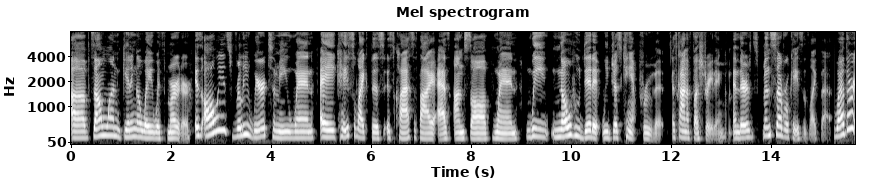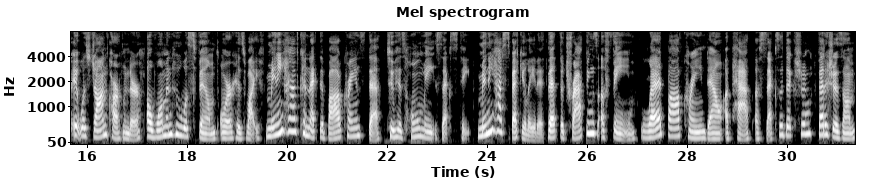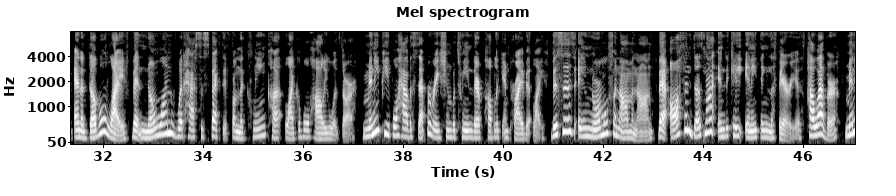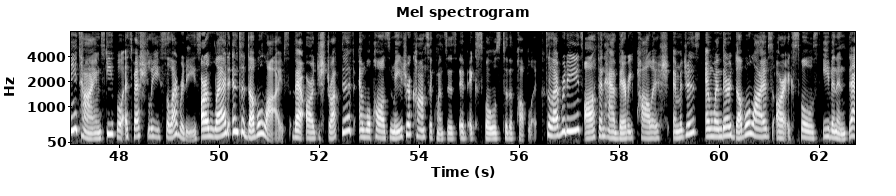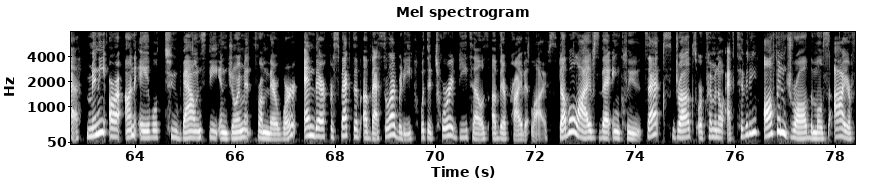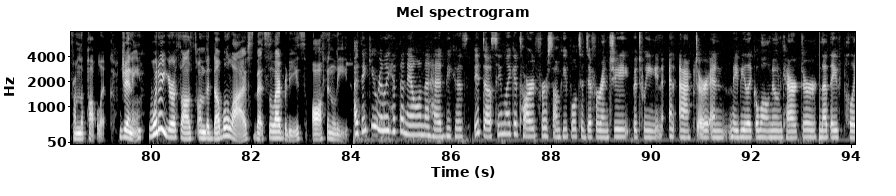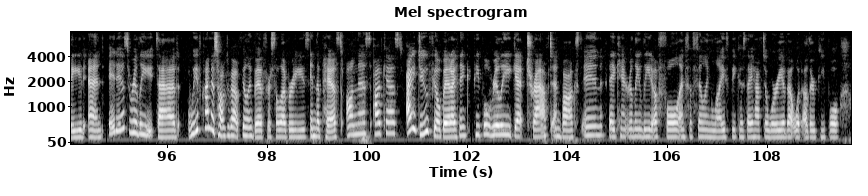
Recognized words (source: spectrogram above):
of someone getting away with murder is always really weird to me when a case like this is classified as unsolved when we know who did it, we just can't prove it. It's kind of frustrating. And there's been several cases like that. Whether it was John Carpenter, a woman who was filmed, or his wife, many have connected Bob Crane's death to his homemade sex tape. Many have speculated that the trappings of fame led Bob Crane down a path of sex addiction, fetishism, and a double life that no one would have suspected from the clean cut, likable Hollywood star. Many people have a separation between their public and private life. This is a normal phenomenon that often does not indicate anything nefarious. However, many times people, especially celebrities, are led into double lives that are destructive and will cause major consequences if exposed to the public. Celebrities often have very polished images, and when their double lives are exposed even in death, many are unable to balance the enjoyment from their work and their perspective of that celebrity with the torrid details of their private private lives. Double lives that include sex, drugs, or criminal activity often draw the most ire from the public. Jenny, what are your thoughts on the double lives that celebrities often lead? I think you really hit the nail on the head because it does seem like it's hard for some people to differentiate between an actor and maybe like a well known character that they've played. And it is really sad. We've kind of talked about feeling bad for celebrities in the past on this podcast. I do feel bad. I think people really get trapped and boxed in. They can't really lead a full and fulfilling life because they have to worry about what other people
